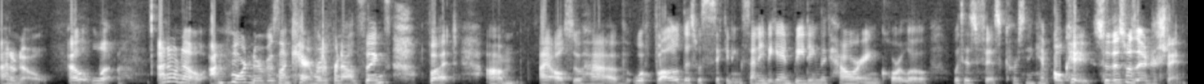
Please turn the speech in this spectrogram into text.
I don't know, outlet. I don't know. I'm more nervous on camera to pronounce things, but um, I also have what followed this was sickening. Sonny began beating the cowering Carlo with his fist, cursing him. Okay, so this was interesting.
